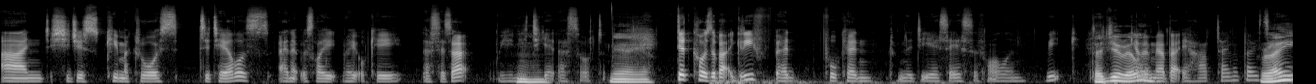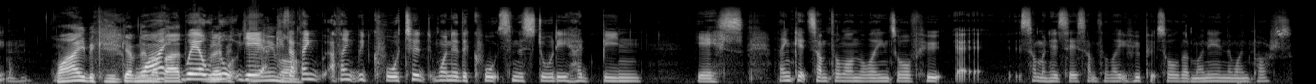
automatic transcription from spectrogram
and she just came across to tell us. And it was like, right, okay, this is it. We need to get this sorted. Yeah, yeah. Did cause a bit of grief. We had folk in from the DSS the following week Did you really? giving me a bit of a hard time about it. Right. Why? Because you'd given Why? them a bad well, no, yeah, because I think I think we'd quoted one of the quotes in the story had been, yes, I think it's something along the lines of who, uh, someone had said something like who puts all their money in the one purse,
